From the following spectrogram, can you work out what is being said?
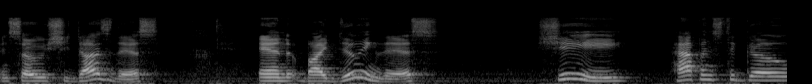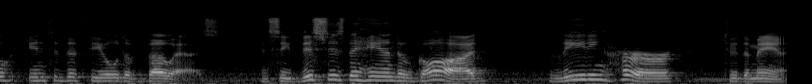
And so she does this, and by doing this, she happens to go into the field of Boaz. And see, this is the hand of God leading her to the man.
